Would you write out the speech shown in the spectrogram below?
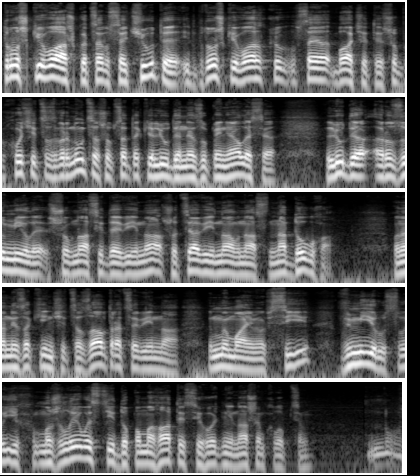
трошки важко це все чути і трошки важко все бачити. Щоб хочеться звернутися, щоб все-таки люди не зупинялися. Люди розуміли, що в нас іде війна, що ця війна в нас надовго. Вона не закінчиться завтра. Ця війна. І ми маємо всі в міру своїх можливостей допомагати сьогодні нашим хлопцям. Ну,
